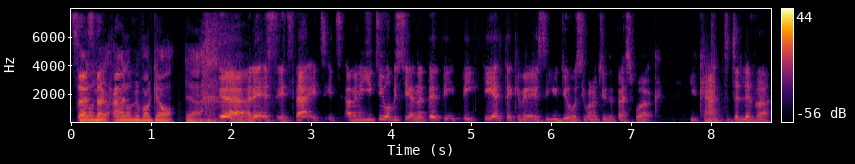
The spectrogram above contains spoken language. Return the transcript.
So how, long, you, how of, long, have I got? Yeah, yeah, and it's it's that it's it's. I mean, you do obviously, and the the, the the ethic of it is that you do obviously want to do the best work you can to deliver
